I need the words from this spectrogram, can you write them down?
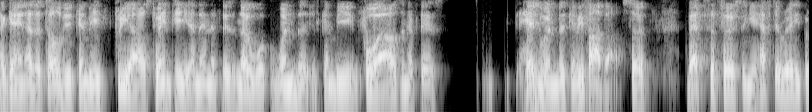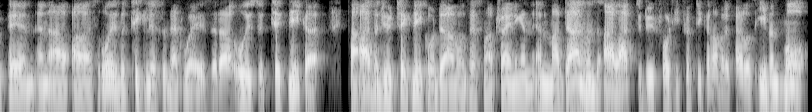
again, as I told you, it can be three hours 20. And then if there's no wind, it can be four hours. And if there's headwind, it can be five hours. So that's the first thing. You have to really prepare. And, and I, I was always meticulous in that way, is that I always do technique. I, I either do technique or downwinds. That's my training. And, and my downwinds, I like to do 40, 50 kilometer paddles even more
